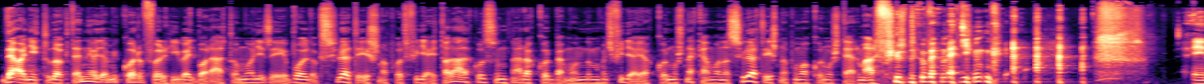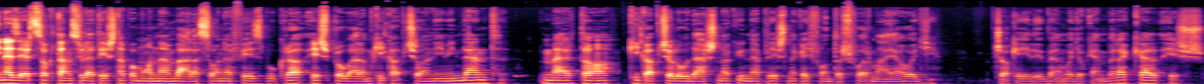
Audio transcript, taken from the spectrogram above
de annyit tudok tenni, hogy amikor fölhív egy barátom, hogy izé boldog születésnapot, figyelj, találkozzunk már, akkor bemondom, hogy figyelj, akkor most nekem van a születésnapom, akkor most termálfürdőbe megyünk. Én ezért szoktam születésnapomon nem válaszolni a Facebookra, és próbálom kikapcsolni mindent, mert a kikapcsolódásnak, ünneplésnek egy fontos formája, hogy csak élőben vagyok emberekkel, és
